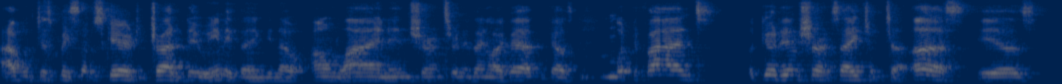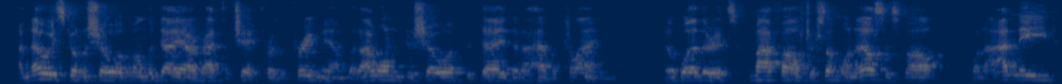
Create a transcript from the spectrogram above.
I would just be so scared to try to do anything, you know, online insurance or anything like that, because mm-hmm. what defines a good insurance agent to us is I know he's going to show up on the day I write the check for the premium, but I want him to show up the day that I have a claim know, whether it's my fault or someone else's fault, when I need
